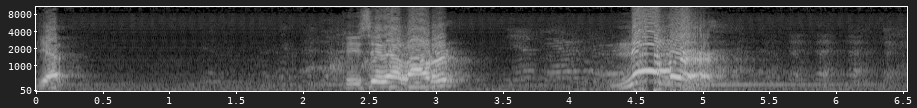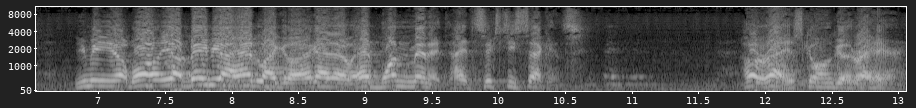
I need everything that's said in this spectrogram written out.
Yep. Can you say that louder? Never. You mean, well, yeah, maybe I had like, uh, I, got, I had one minute. I had 60 seconds. All right, it's going good right here.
